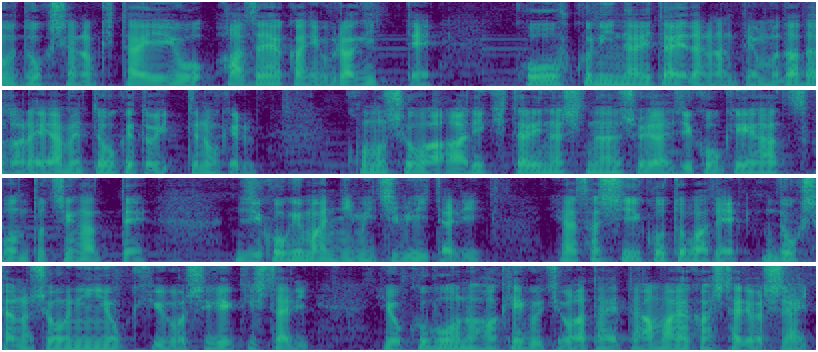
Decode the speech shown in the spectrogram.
う読者の期待を鮮やかに裏切って幸福になりたいだなんて無駄だからやめておけと言ってのける。この書はありきたりな指南書や自己啓発本と違って自己欺瞞に導いたり優しい言葉で読者の承認欲求を刺激したり欲望のはけ口を与えて甘やかしたりはしない、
